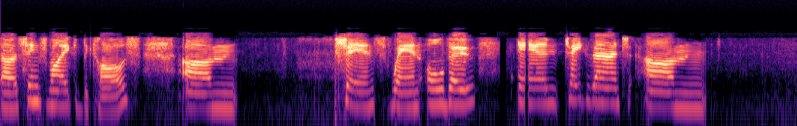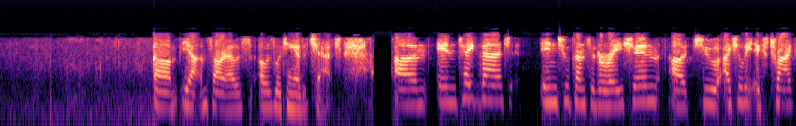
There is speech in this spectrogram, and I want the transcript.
uh, things like because, um, since, when, although, and take that um, um, yeah, I'm sorry, I was I was looking at the chat. Um, and take that into consideration uh, to actually extract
